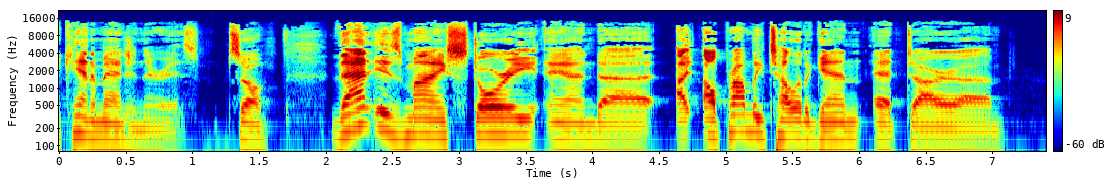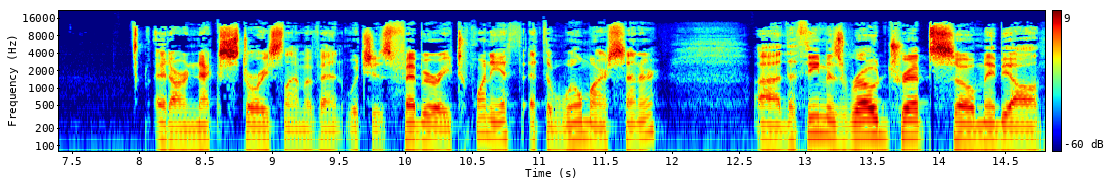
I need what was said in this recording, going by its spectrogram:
can't imagine there is. So that is my story, and uh, I, will probably tell it again at our uh, at our next Story Slam event, which is February twentieth at the Wilmar Center. Uh, the theme is road trips, so maybe I'll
